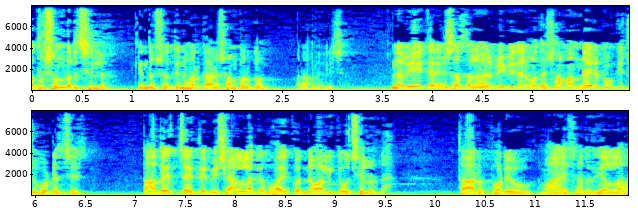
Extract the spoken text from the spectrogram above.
কত সুন্দর ছিল, কিন্তু সতীন হওয়ার কারণে সম্পর্ক খারাপ হয়ে গেছে। নবী করিম সাল্লামের বিবিদের মধ্যে সামান্য এরকম কিছু ঘটেছে, তাদের চাইতে বেশি আল্লাহকে ভয় করে নেওয়ালি কেউ ছিল না। তারপরেও মায়েশারদি আল্লাহ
